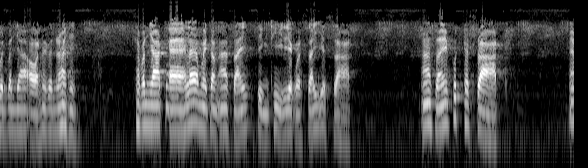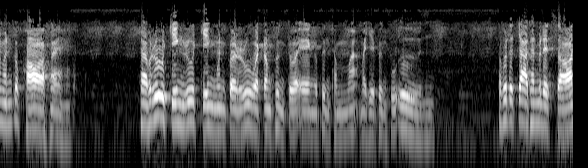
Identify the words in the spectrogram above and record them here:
คนปัญญาอ่อนไม่เป็นไรถ้าปัญญาแก่แล้วไม่ต้องอาศัยสิ่งที่เรียกว่าไสยศาสตร์ อาศัยพุทธศาสตร์นั่นมันก็พอ ถ้ารู้จริง รู้จริง มันก็รู้ว่าต้องพึ่งตัวเองพึ่งธรรมะ ไม่ใช่พึ่งผู้อื่น พระพุทธเจ้าท่านไม่ได้สอน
